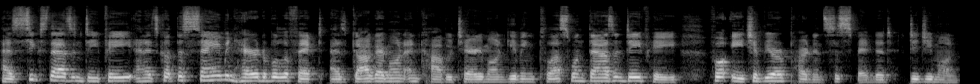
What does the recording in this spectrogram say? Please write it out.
Has 6000 DP, and it's got the same inheritable effect as Gargomon and Kabuterimon, giving plus 1000 DP for each of your opponent's suspended Digimon.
